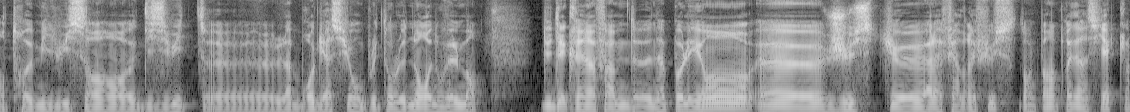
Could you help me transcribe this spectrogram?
Entre 1818, euh, l'abrogation, ou plutôt le non-renouvellement du décret infâme de Napoléon, jusqu'à l'affaire Dreyfus, donc pendant près d'un siècle,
